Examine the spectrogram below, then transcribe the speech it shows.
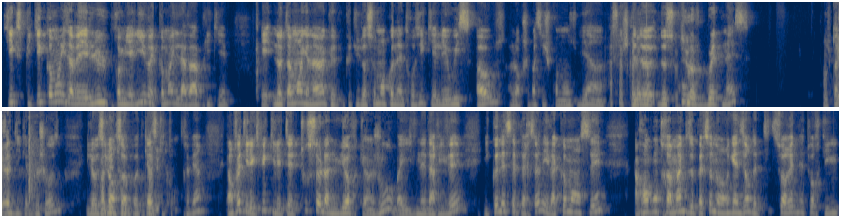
qui expliquaient comment ils avaient lu le premier livre et comment ils l'avaient appliqué. Et notamment, il y en a un que, tu dois sûrement connaître aussi, qui est Lewis Howes. Alors, je ne sais pas si je prononce bien. Ah, ça, je de, de, School of Greatness. Je sais pas si ça dit quelque chose. Il a aussi lancé un podcast qui tourne très bien. Et en fait, il explique qu'il était tout seul à New York un jour. Bah, il venait d'arriver. Il connaissait personne et il a commencé à rencontrer un max de personnes en organisant des petites soirées de networking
